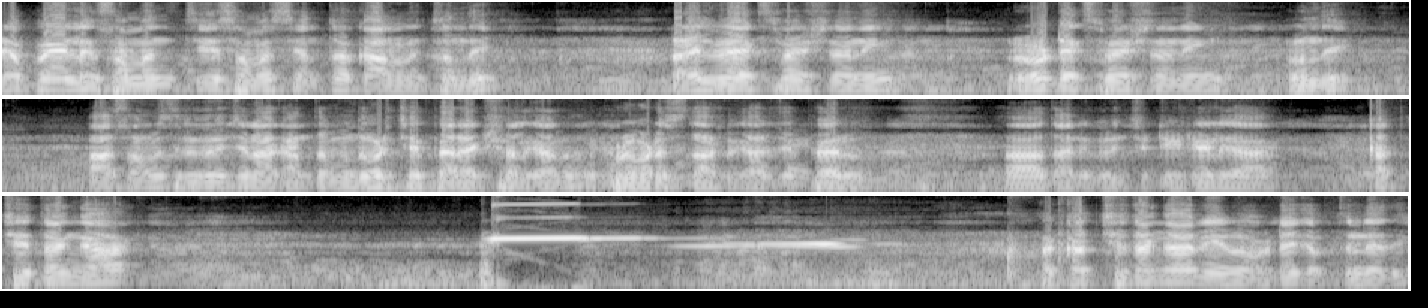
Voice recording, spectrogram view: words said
డెబ్బై ఏళ్ళకి సంబంధించి సమస్య ఎంతో కాలం నుంచి ఉంది. రైల్వే ఎక్స్పెన్షన్ అని రోడ్ ఎక్స్పెన్షన్ అని ఉంది. ఆ సమస్యల గురించి నాకు అంతకుముందు కూడా చెప్పారు యాక్చువల్గాను ఇప్పుడు కూడా సుధాకర్ గారు చెప్పారు. దాని గురించి డీటెయిల్గా ఖచ్చితంగా ఖచ్చితంగా నేను ఒకటే చెప్తున్నది.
